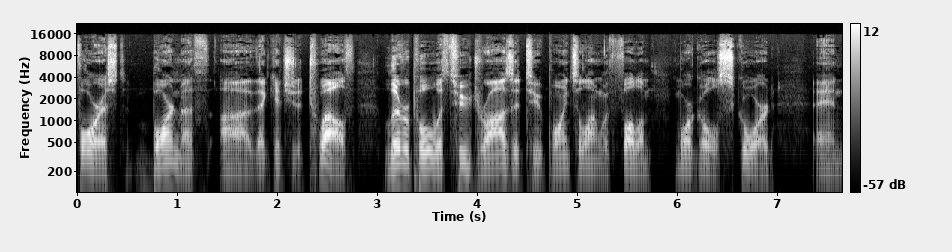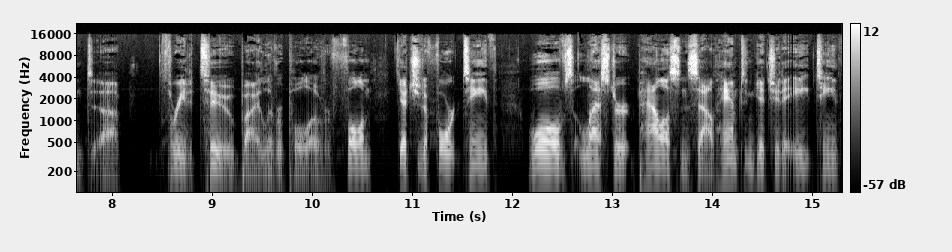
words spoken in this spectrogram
Forest, Bournemouth. Uh, that gets you to 12th. Liverpool with two draws at two points, along with Fulham. More goals scored, and uh, three to two by Liverpool over Fulham. Gets you to 14th. Wolves, Leicester, Palace, and Southampton get you to 18th,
